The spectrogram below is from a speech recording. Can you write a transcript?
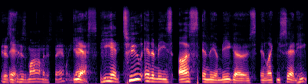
his, yeah. his mom and his family. Yeah. Yes, he had two enemies, us and the Amigos, and like you said, he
